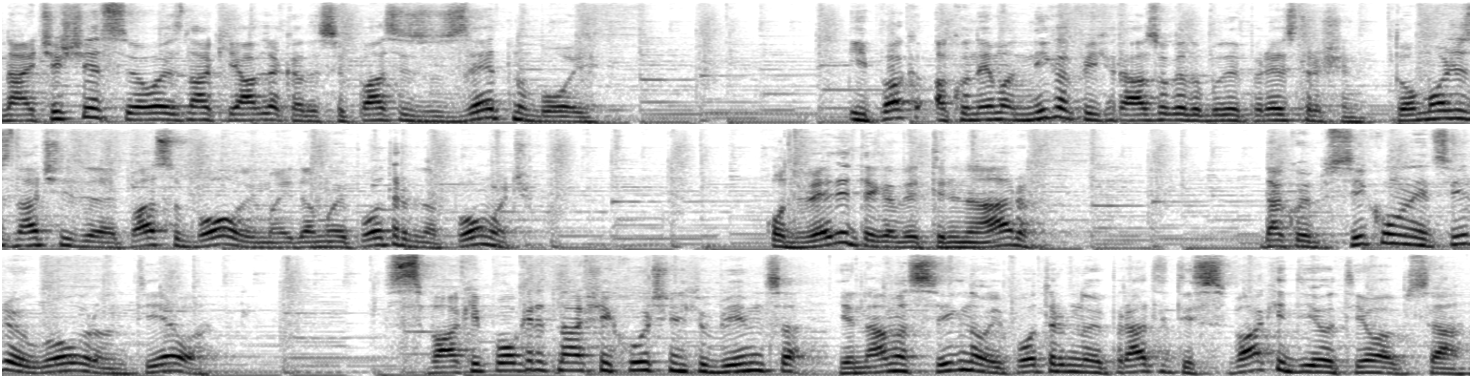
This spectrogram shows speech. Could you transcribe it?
Najčešće se ovaj znak javlja kada se pas izuzetno boji. Ipak, ako nema nikakvih razloga da bude prestrašen, to može značiti da je pas u bolovima i da mu je potrebna pomoć. Odvedite ga veterinaru. Dakle, psi komuniciraju govorom tijela. Svaki pokret naših kućnih ljubimca je nama signal i potrebno je pratiti svaki dio tijela psa.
